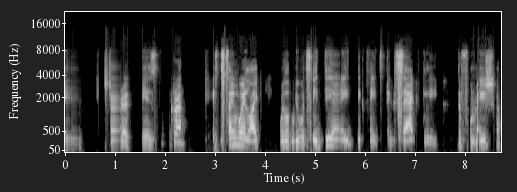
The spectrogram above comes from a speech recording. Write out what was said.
it is it's the same way like we we would say DNA dictates exactly the formation of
